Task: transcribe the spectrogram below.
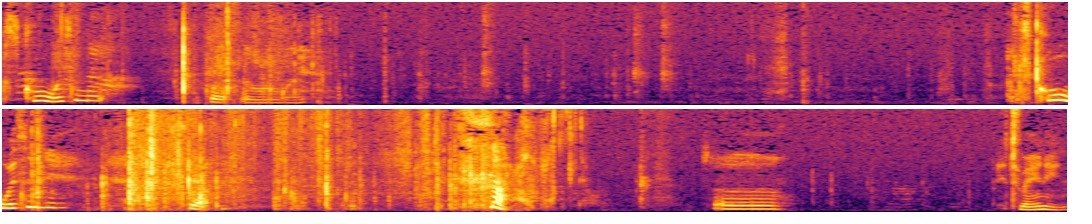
It's cool, isn't it? Wait, the wrong way. It's cool, isn't it? Yeah. So, so it's raining.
